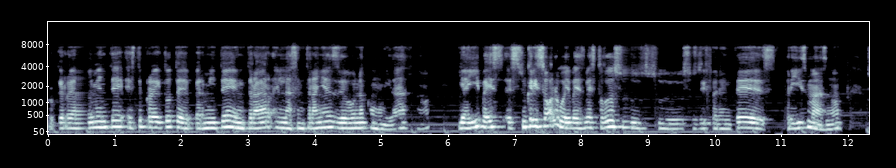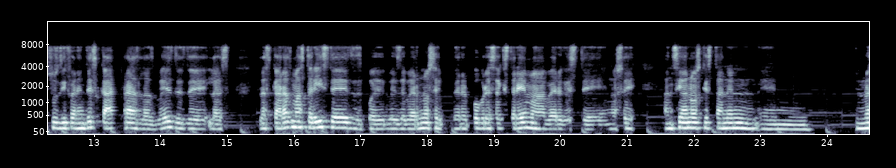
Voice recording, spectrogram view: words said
Porque realmente este proyecto te permite entrar en las entrañas de una comunidad, ¿no? Y ahí ves, es un crisólogo y ves, ves todos sus, diferentes prismas, ¿no? Sus diferentes caras, las ves desde las, las caras más tristes, después ves de ver, no sé, ver pobreza extrema, ver, este, no sé, ancianos que están en, en, una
